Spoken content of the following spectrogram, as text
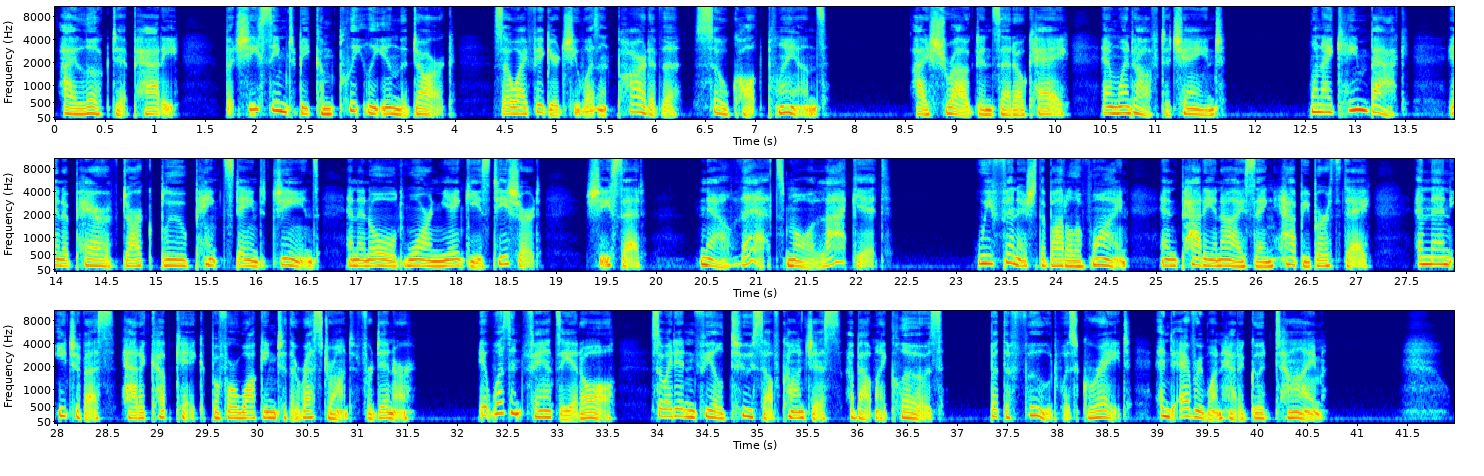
I looked at Patty, but she seemed to be completely in the dark, so I figured she wasn't part of the so called plans. I shrugged and said okay, and went off to change. When I came back, in a pair of dark blue paint stained jeans and an old worn Yankees t shirt, she said, Now that's more like it. We finished the bottle of wine, and Patty and I sang Happy Birthday, and then each of us had a cupcake before walking to the restaurant for dinner. It wasn't fancy at all, so I didn't feel too self conscious about my clothes. But the food was great, and everyone had a good time.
